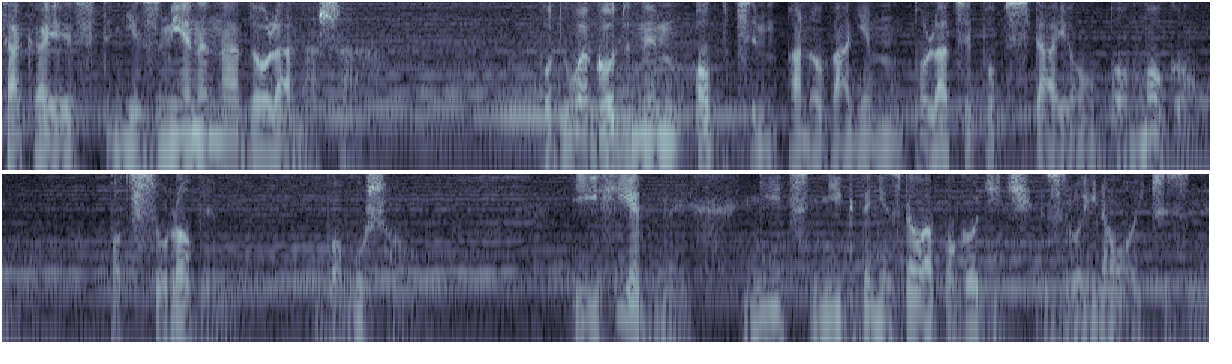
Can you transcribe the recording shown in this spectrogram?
Taka jest niezmienna dola nasza. Pod łagodnym, obcym panowaniem Polacy powstają, bo mogą, pod surowym, bo muszą. Ich jednych nic nigdy nie zdoła pogodzić z ruiną ojczyzny,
